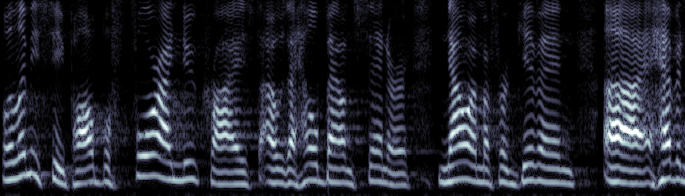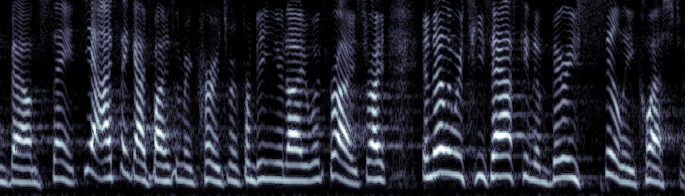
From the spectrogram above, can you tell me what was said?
well, let me see, Paul. Before I knew Christ, I was a hell bound sinner. Now I'm a forgiven, uh, heaven bound saint. Yeah, I think I find some encouragement from being united with Christ, right? In other words, he's asking a very silly question.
